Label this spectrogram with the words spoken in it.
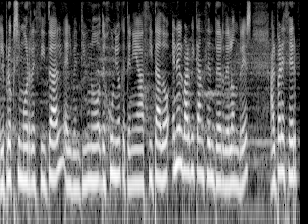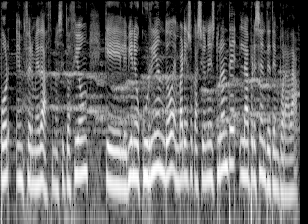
el próximo recital, el 21 de junio, que tenía citado en el Barbican Center de Londres, al parecer por enfermedad. Una situación que le viene ocurriendo en varias ocasiones durante la presente temporada.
